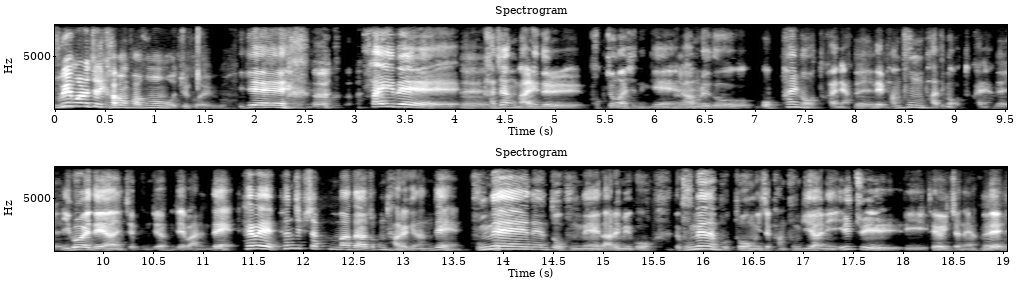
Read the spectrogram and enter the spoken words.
900만 원짜리 가방 반품하면 어쩔 거예요 이거. 이게 사입에 네. 가장 많이들 걱정하시는 게 네. 아무래도 못 팔면 어떡하냐, 네. 네. 반품 받으면 어떡하냐 네. 이거에 대한 이제 문제가 굉장히 많은데 해외 편집샵마다 조금 다르긴 한데 국내는 또 국내 나름이고 국내는 보통 이제 반품 기한이 일주일이 되어 있잖아요. 근데 네.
